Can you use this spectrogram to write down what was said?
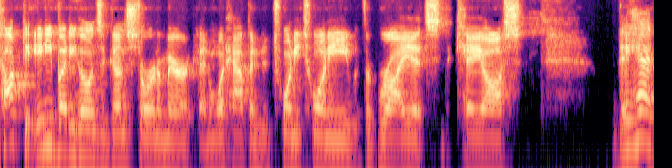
talk to anybody who owns a gun store in America and what happened in 2020 with the riots, the chaos. They had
